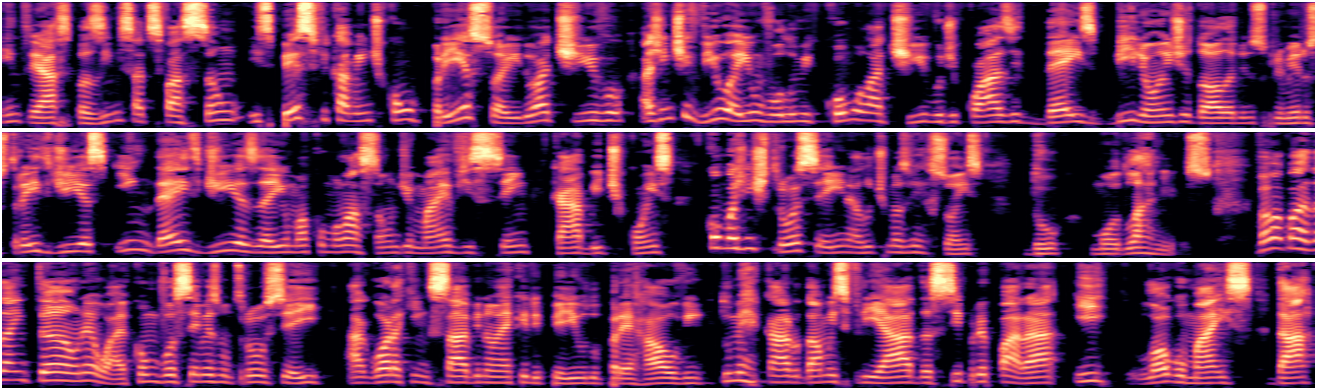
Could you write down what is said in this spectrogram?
entre aspas, insatisfação especificamente com o preço aí do ativo, a gente viu aí um volume cumulativo de quase 10 bilhões de dólares nos primeiros três dias e em 10 dias aí uma acumulação de mais de 100 bitcoins, como a gente trouxe aí nas últimas versões do Modular News. Vamos aguardar então, né, Uai? Como você mesmo trouxe aí, agora quem sabe não é aquele período pré-halving do mercado dar uma esfriada, se preparar e logo mais dar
